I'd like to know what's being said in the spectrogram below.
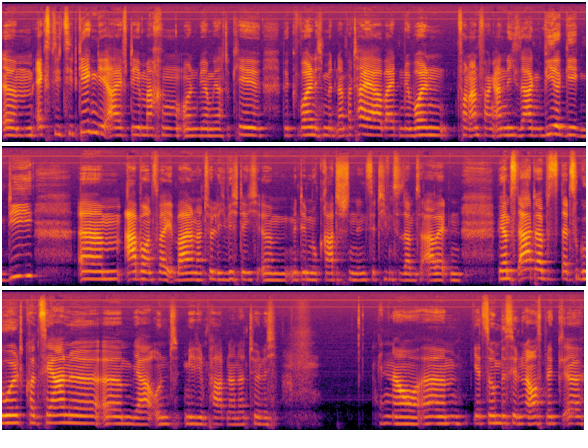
ähm, explizit gegen die AfD machen. Und wir haben gedacht, okay, wir wollen nicht mit einer Partei arbeiten, wir wollen von Anfang an nicht sagen, wir gegen die, ähm, aber uns war, war natürlich wichtig, ähm, mit demokratischen Initiativen zusammenzuarbeiten. Wir haben Startups dazu geholt, Konzerne ja, und Medienpartner natürlich. Genau, ähm, jetzt so ein bisschen ein Ausblick, äh,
